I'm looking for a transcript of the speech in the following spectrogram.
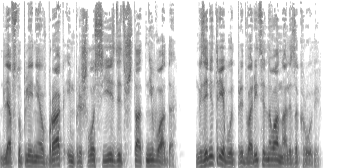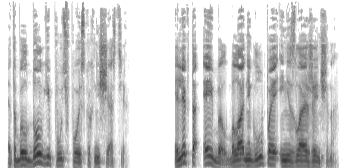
Для вступления в брак им пришлось съездить в штат Невада, где не требуют предварительного анализа крови. Это был долгий путь в поисках несчастья. Электа Эйбел была не глупая и не злая женщина.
